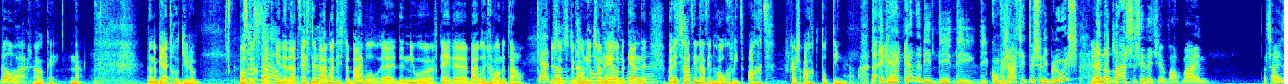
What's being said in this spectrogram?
Wel waar. Oké, nou. Dan heb jij het goed, Jeroen. Want Toch dit staat wel, inderdaad toch echt in bij, maar het is de Bijbel, eh, de nieuwe, of nee, de Bijbel in gewone taal. Ja, Dus dan, dat is natuurlijk nog niet zo'n hele bekende. woorden. Maar dit staat inderdaad in Hooglied 8, vers 8 tot 10. Nou, ik herkende die, die, die, die conversatie tussen die broers Ja. en dat laatste zinnetje. Want mijn... Wat zei ze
